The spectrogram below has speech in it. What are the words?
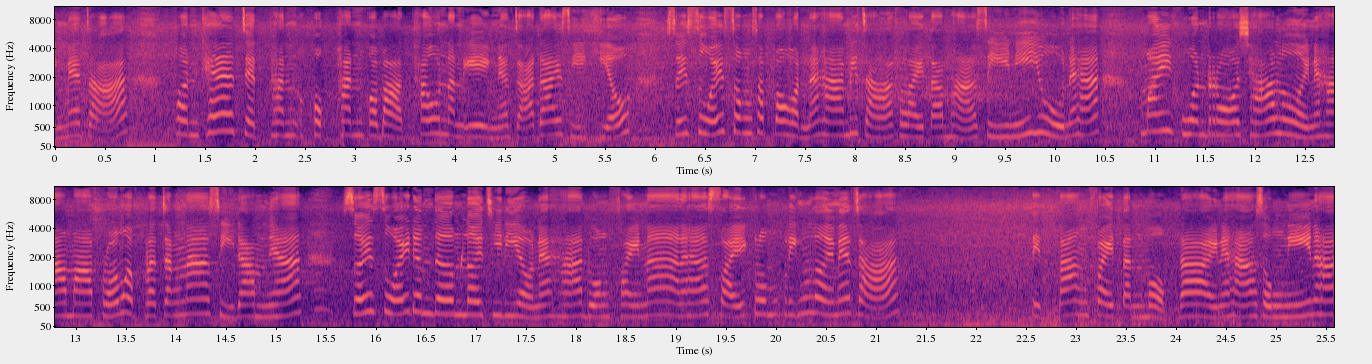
งแม่จ๋า ผ่อนแค่ 7,000 6,000 กว่าบาทเท่านั้นเองนะจ๊ะได้สีเขียว สวยๆ ทรงสปอร์ตนะคะพี่จ๋าใครตามหาสีนี้อยู่นะคะ ไม่ควรรอช้าเลยนะคะ มาพร้อมกับกระจังหน้าสีดำนะคะสวยๆ เดิมๆ เลยทีเดียวนะคะ ดวงไฟหน้านะคะ ใสกลมกลิ้งเลยแม่จ๋าติดตั้งไฟตันหมกได้นะคะ ทรงนี้นะคะ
